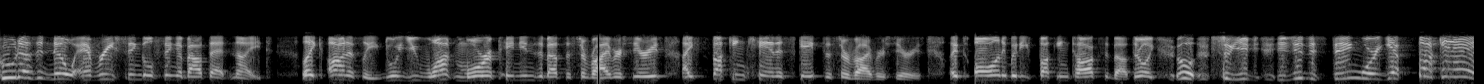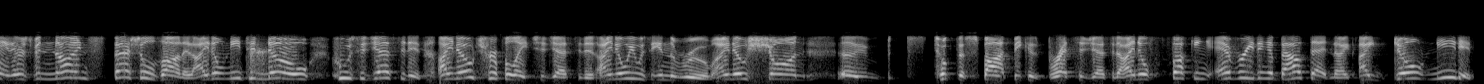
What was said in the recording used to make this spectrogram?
who doesn't know every single thing about that night? Like honestly, you want more opinions about the Survivor Series? I fucking can't escape the Survivor Series. It's all anybody fucking talks about. They're like, oh, so you you did this thing where yeah, fucking a. There's been nine specials on it. I don't need to know who suggested it. I know Triple H suggested it. I know he was in the room. I know Shawn. Uh, took the spot because Bret suggested. I know fucking everything about that night. I don't need it.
